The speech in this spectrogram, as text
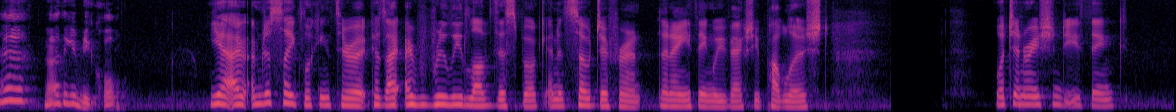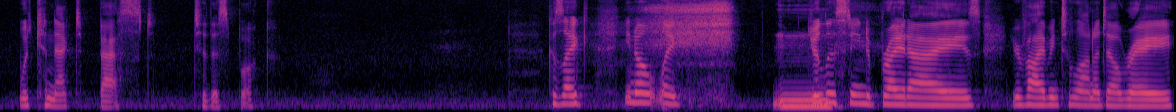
Yeah, no, I think it'd be cool. Yeah, I, I'm just like looking through it because I, I really love this book and it's so different than anything we've actually published. What generation do you think would connect best to this book? Because, like, you know, like you're listening to Bright Eyes, you're vibing to Lana Del Rey.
